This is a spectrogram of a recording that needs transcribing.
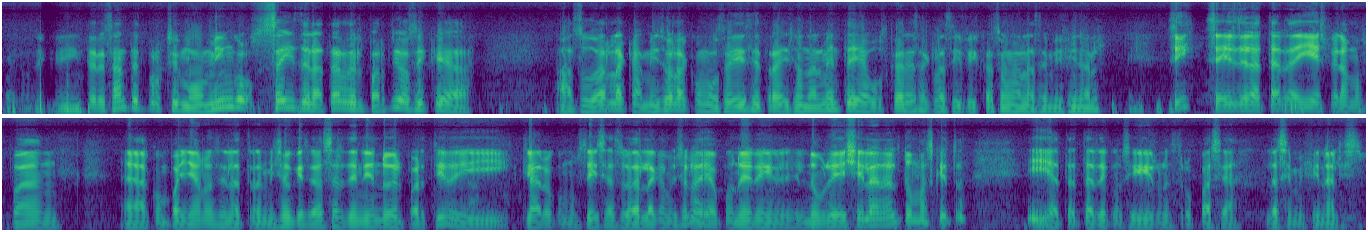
Bueno, interesante el próximo domingo, 6 de la tarde el partido, así que a, a, sudar la camisola, como se dice tradicionalmente, y a buscar esa clasificación a la semifinal. Sí, 6 de la tarde, ahí esperamos puedan acompañarnos en la transmisión que se va a estar teniendo del partido y claro, como usted dice, a sudar la camisola y a poner el nombre de Sheila en alto más que todo y a tratar de conseguir nuestro pase a las semifinales.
